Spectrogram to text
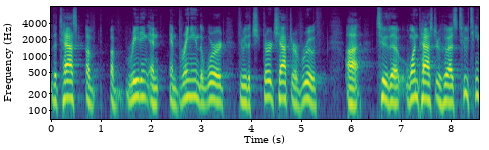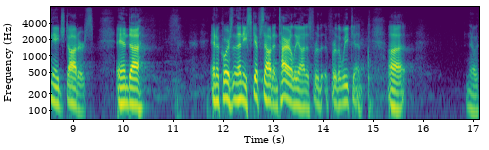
the task of, of reading and, and bringing the word through the ch- third chapter of Ruth uh, to the one pastor who has two teenage daughters. And, uh, and of course, and then he skips out entirely on us for the, for the weekend. Uh, no,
